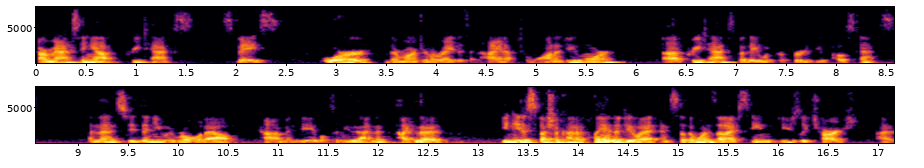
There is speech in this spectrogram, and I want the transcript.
are maxing out pre-tax space or their marginal rate isn't high enough to want to do more uh, pre-tax, but they would prefer to do post-tax. And then so then you would roll it out um, and be able to do that. And like the, you need a special kind of plan to do it. And so the ones that I've seen usually charge uh,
